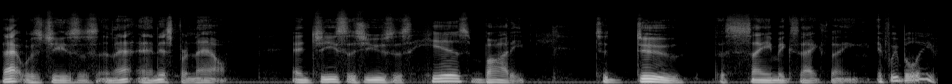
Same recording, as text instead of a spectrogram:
That was Jesus and that and it's for now. And Jesus uses his body to do the same exact thing if we believe.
